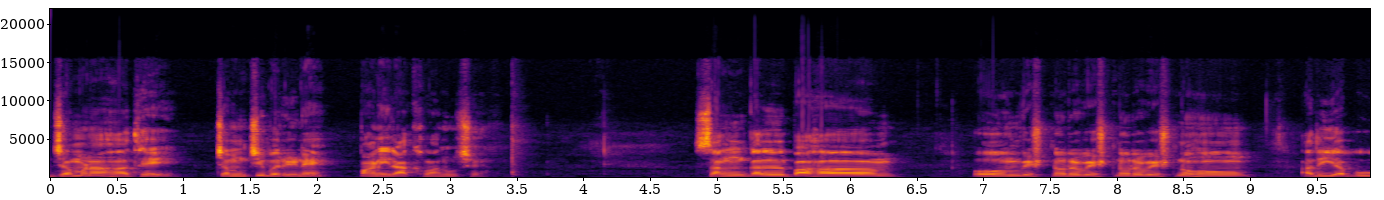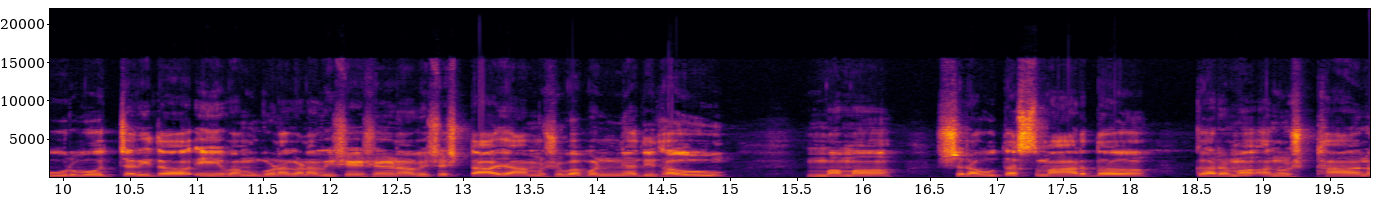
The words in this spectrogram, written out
જમણા હાથે ચમચી ભરીને પાણી રાખવાનું છે સંકલ્પ ઓમ વિષ્ણુર્વિષ્ણુર્વિષ્ણુ અદ્યપૂર્વોચ્ચરિત એવં ગુણગણ વિશેષેણ વિશિષ્ટાયામ શુભપુણ્યતિથૌ મમ શ્રૌતસ્માર્ત કર્મ અનુષ્ઠાન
